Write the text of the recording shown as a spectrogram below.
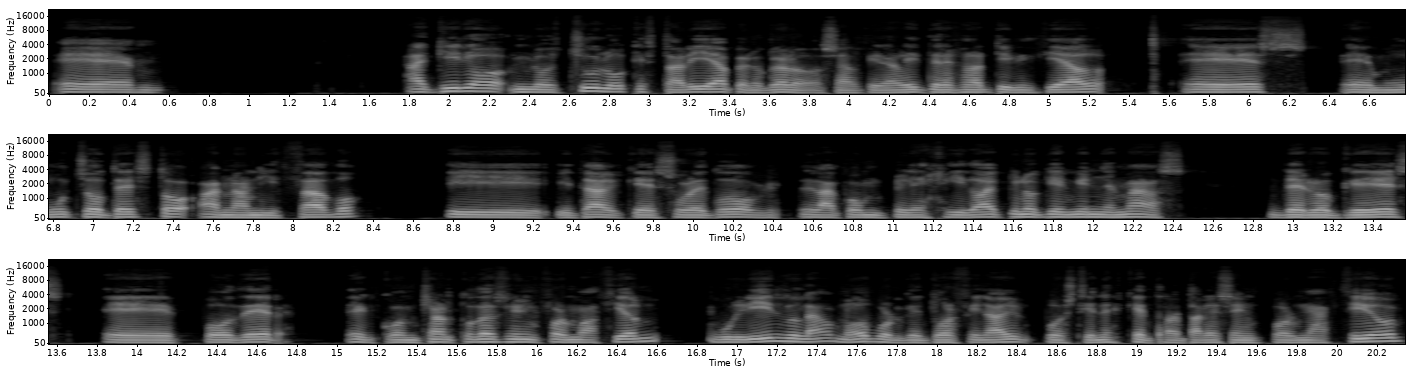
Eh, aquí lo, chulo que estaría, pero claro, o sea, al final la inteligencia artificial es eh, mucho texto analizado y, tal, que sobre todo la complejidad creo que viene más de lo que es eh, poder encontrar toda esa información, pulirla, ¿no? Porque tú al final pues tienes que tratar esa información,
